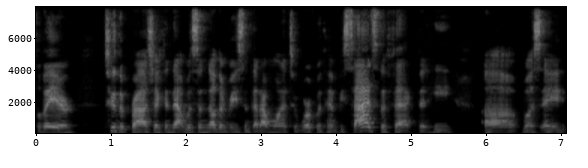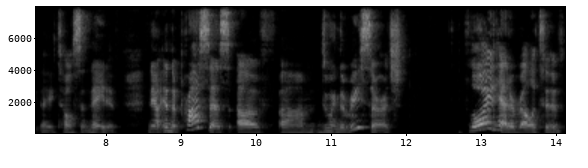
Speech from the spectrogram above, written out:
flair to the project, and that was another reason that I wanted to work with him. Besides the fact that he uh, was a, a Tulsa native. Now, in the process of um, doing the research, Floyd had a relative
